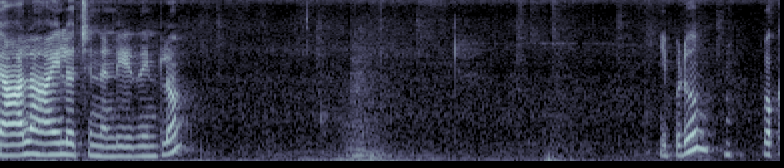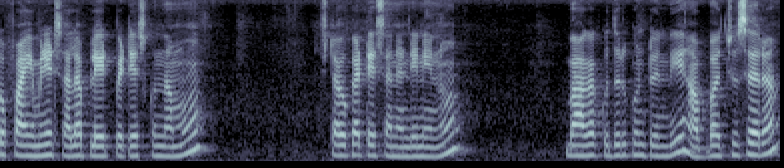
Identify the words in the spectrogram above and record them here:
చాలా ఆయిల్ వచ్చిందండి దీంట్లో. ఇప్పుడు ఒక ఫైవ్ మినిట్స్ అలా ప్లేట్ పెట్టేసుకుందాము. స్టవ్ కట్టేశానండి నేను. బాగా కుదురుకుంటుంది. అబ్బా చూసారా?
